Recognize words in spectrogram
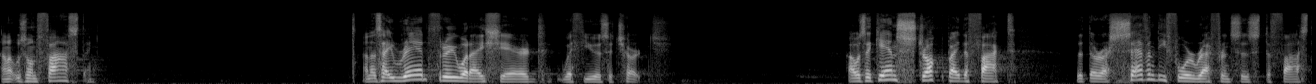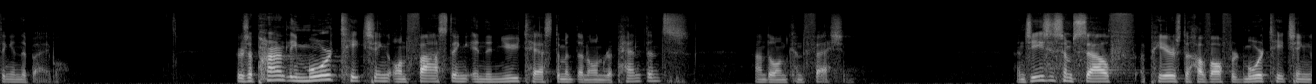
And it was on fasting. And as I read through what I shared with you as a church, I was again struck by the fact that there are 74 references to fasting in the Bible. There's apparently more teaching on fasting in the New Testament than on repentance and on confession. And Jesus himself appears to have offered more teaching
